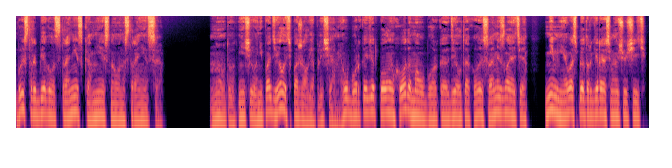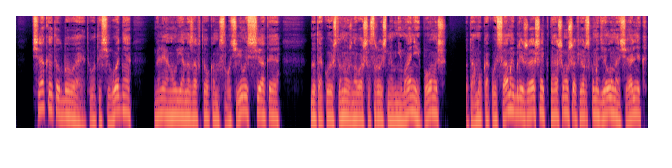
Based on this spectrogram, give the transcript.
быстро бегал от страниц ко мне и снова на странице. «Ну, тут ничего не поделать», — пожал я плечами. «Уборка идет полным ходом, а уборка — дело такое, сами знаете. Не мне вас, Петр Герасимович, учить. Всякое тут бывает. Вот и сегодня, — глянул я на завтоком, — случилось всякое. Да такое, что нужно ваше срочное внимание и помощь, потому как вы самый ближайший к нашему шоферскому делу начальник,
